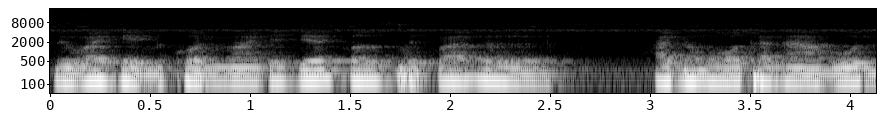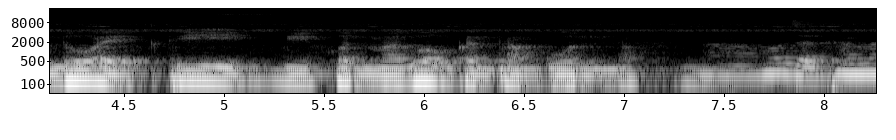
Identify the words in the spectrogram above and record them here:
หรือว่าเห็นคนมาเยอะๆก็รู้สึกว่า เอออนุโมทนาบุญด้วยที่มีคนมาร่วมกันทำบุญเนาะ 啊，或者看到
